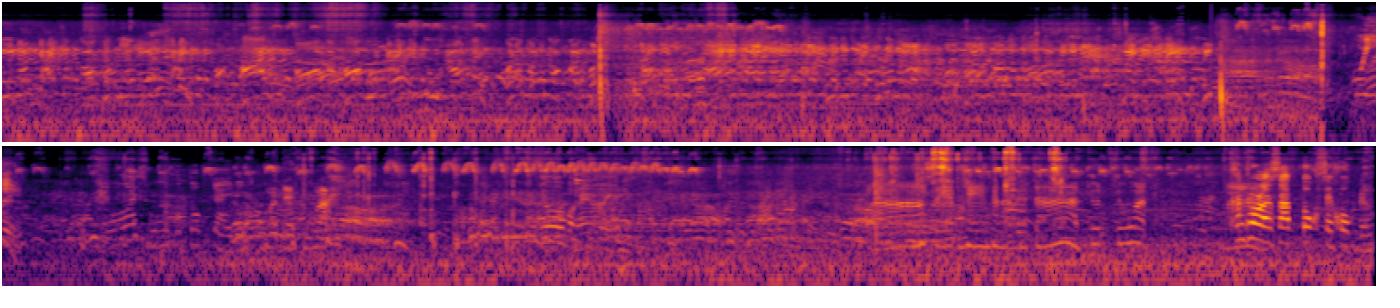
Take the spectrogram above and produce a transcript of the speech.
มีน้ำใจกับกองทัพเรือมีน้ำใจของพายขอกับพอหัวใจกันดูเอาไปคนละคนสองฝั่งคนละสองฝั่งพายกันไปเพื่อจะไปที่จะมาโอ้โหเราก็ต้องรอมาปีแรกไม่เป็นไรอุ้ยโอ้ยสวยตกใจดิมันจะสบายโย่บอกได้หน่อยอ่าแซ่บแห้งขนาดเลยจ้าจุดจวด ขั้นโทรศัพท์ตกใส่คกเดี๋ยว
